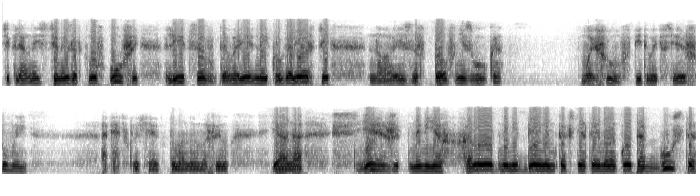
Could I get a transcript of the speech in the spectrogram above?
стеклянной стены, заткнув уши, лица в говорильной круговерти, но из ртов ни звука. Мой шум впитывает все шумы. Опять включают туманную машину, и она снежит на меня холодным и белым, как снятое молоко, так густо,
